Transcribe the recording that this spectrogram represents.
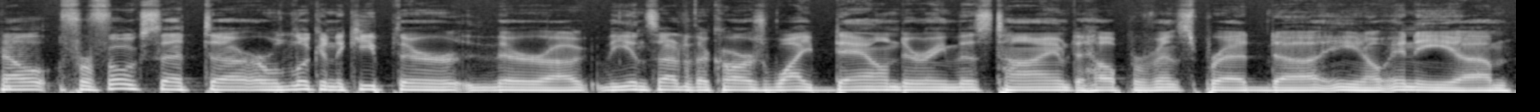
Now, for folks that uh, are looking to keep their their uh, the inside of their cars wiped down during this time to help prevent spread, uh, you know, any um,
